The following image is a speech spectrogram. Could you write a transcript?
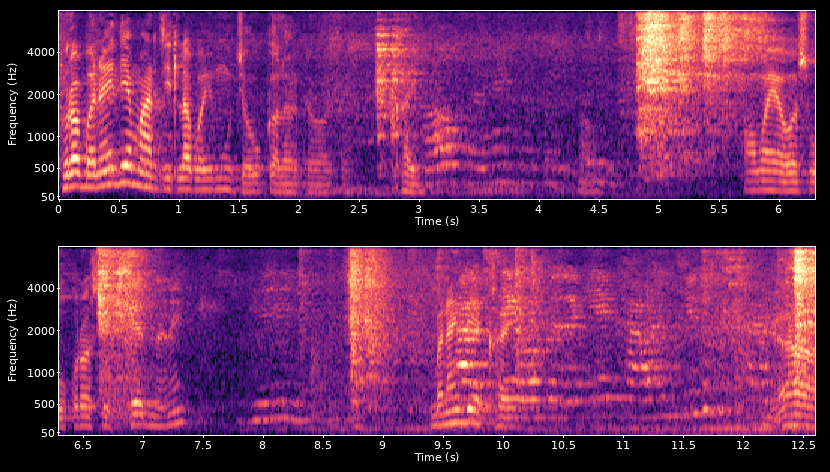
થોડા બનાવી દે માર જેટલા પછી હું જઉં કલર કરવા તો. ખાઈ. અમાય હવે છોકરો શીખશે જ નહીં? બનાવી દે ખાઈ. હા.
